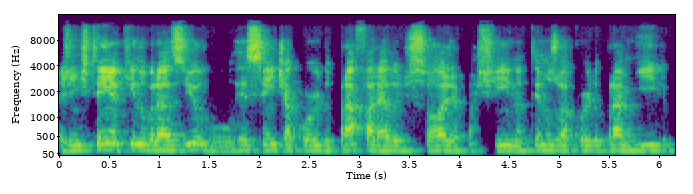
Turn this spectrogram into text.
A gente tem aqui no Brasil o recente acordo para farelo de soja com a China, temos o acordo para milho.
